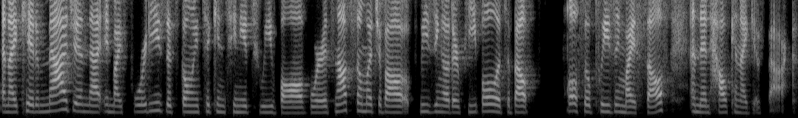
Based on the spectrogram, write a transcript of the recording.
And I could imagine that in my 40s, it's going to to continue to evolve where it's not so much about pleasing other people, it's about also pleasing myself. And then how can I give back?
